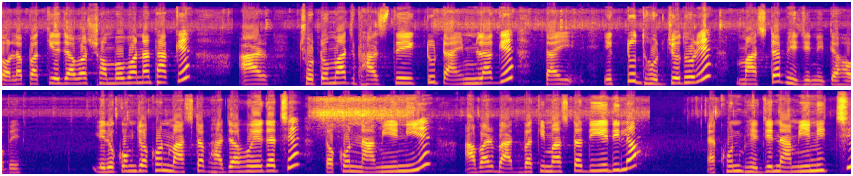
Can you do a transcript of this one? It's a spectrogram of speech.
দলা পাকিয়ে যাওয়ার সম্ভাবনা থাকে। আর ছোট মাছ ভাজতে একটু টাইম লাগে, তাই একটু ধৈর্য ধরে মাছটা ভেজে নিতে হবে। এরকম যখন মাছটা ভাজা হয়ে গেছে, তখন নামিয়ে নিয়ে আবার বাদবাকি মাছটা দিয়ে দিলাম। এখন ভেজে নামিয়ে নিচ্ছি।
